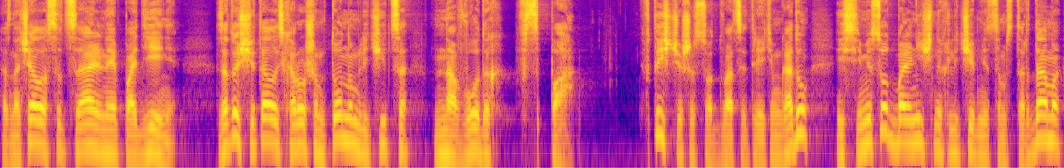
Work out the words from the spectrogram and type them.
означало социальное падение, зато считалось хорошим тоном лечиться на водах в СПА. В 1623 году из 700 больничных лечебниц Амстердама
